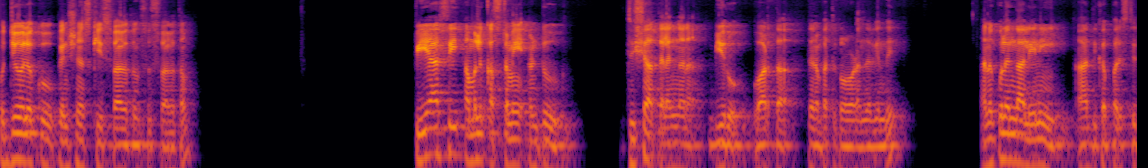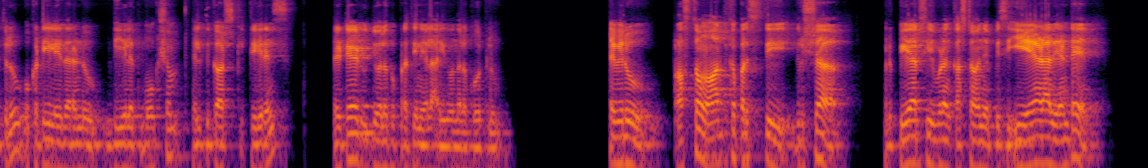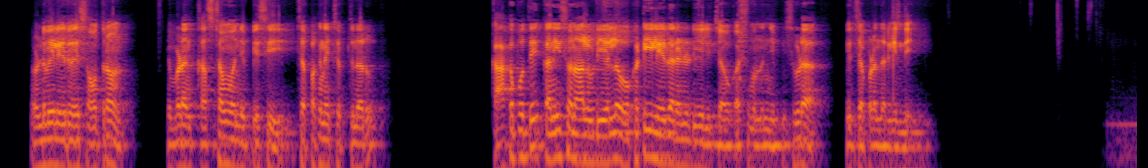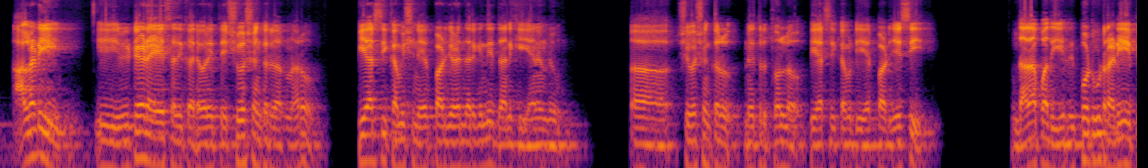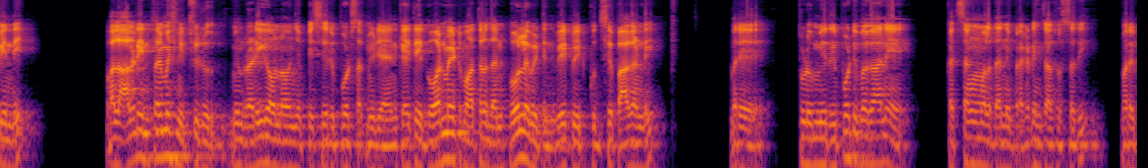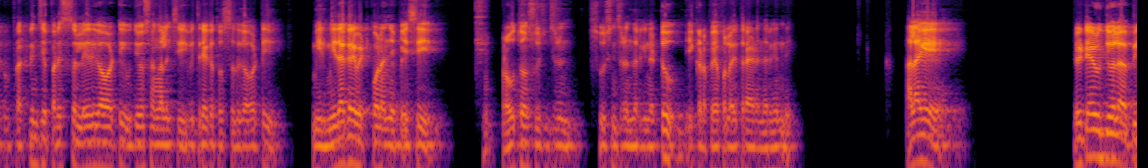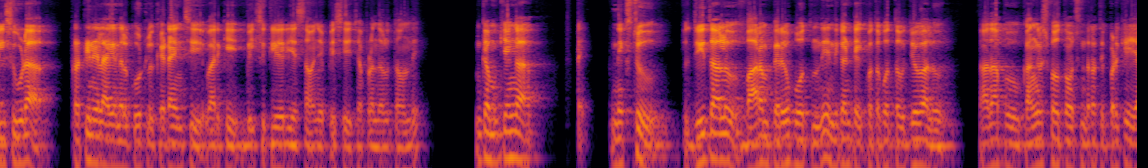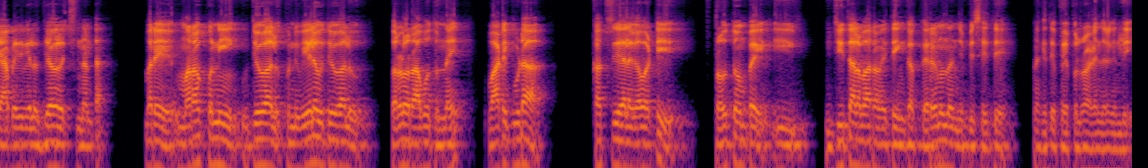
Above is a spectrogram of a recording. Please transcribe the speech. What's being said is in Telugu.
ఉద్యోగులకు పెన్షనర్స్కి స్వాగతం సుస్వాగతం. పిఆర్సి అమలు కష్టమే అంటూ దిశ తెలంగాణ బ్యూరో వార్త దినపత్రికోవడం జరిగింది. అనుకూలంగా లేని ఆర్థిక పరిస్థితులు ఒకటి లేదా రెండు డిఏలకు మోక్షం హెల్త్ కార్డ్స్కి క్లియరెన్స్ రిటైర్డ్ ఉద్యోగులకు ప్రతి నెల ఐదు వందల కోట్లు. అంటే వీరు ప్రస్తుతం ఆర్థిక పరిస్థితి దృష్ట్యా మరి పిఆర్సీ ఇవ్వడం కష్టం అని చెప్పేసి ఈ ఏడాది అంటే రెండు వేల ఇరవై సంవత్సరం ఇవ్వడం కష్టం అని చెప్పేసి చెప్పకనే చెప్తున్నారు. కాకపోతే కనీసం నాలుగు డిఎల్లో ఒకటి లేదా రెండు డిఎల్ ఇచ్చే అవకాశం ఉందని చెప్పేసి కూడా మీరు చెప్పడం జరిగింది. ఆల్రెడీ ఈ రిటైర్డ్ ఐఏఎస్ అధికారి ఎవరైతే శివశంకర్ గారు ఉన్నారో పిఆర్సీ కమిషన్ ఏర్పాటు చేయడం జరిగింది. దానికి ఆయన శివశంకర్ నేతృత్వంలో పిఆర్సీ కమిటీ ఏర్పాటు చేసి దాదాపు అది రిపోర్ట్ కూడా రెడీ అయిపోయింది. వాళ్ళు ఆల్రెడీ ఇన్ఫర్మేషన్ ఇచ్చారు మేము రెడీగా ఉన్నామని చెప్పేసి రిపోర్ట్ సబ్మిట్ చేయడానికైతే అయితే గవర్నమెంట్ మాత్రం దాన్ని హోల్లో పెట్టింది. వెయిట్ వెయిట్ కొద్దిసేపు ఆగండి. మరి ఇప్పుడు మీరు రిపోర్ట్ ఇవ్వగానే ఖచ్చితంగా మళ్ళీ దాన్ని ప్రకటించాల్సి వస్తుంది. మరి ఇప్పుడు ప్రకటించే పరిస్థితులు లేదు కాబట్టి ఉద్యోగ సంఘాల నుంచి వ్యతిరేకత వస్తుంది కాబట్టి మీరు మీ దగ్గరే పెట్టుకోండి అని చెప్పేసి ప్రభుత్వం సూచించడం సూచించడం జరిగినట్టు ఇక్కడ పేపర్లో అయితే రాయడం జరిగింది. అలాగే రిటైర్డ్ ఉద్యోగుల బిల్స్ కూడా ప్రతి నెల ఐదు వందల కోట్లు కేటాయించి వారికి బిల్స్ క్లియర్ చేస్తామని చెప్పేసి చెప్పడం జరుగుతుంది. ఇంకా ముఖ్యంగా నెక్స్ట్ జీతాలు భారం పెరిగిపోతుంది. ఎందుకంటే కొత్త కొత్త ఉద్యోగాలు దాదాపు కాంగ్రెస్ ప్రభుత్వం వచ్చిన తర్వాత ఇప్పటికీ యాభై ఐదు వేల ఉద్యోగాలు వచ్చిందంట. మరి మరో కొన్ని ఉద్యోగాలు కొన్ని వేల ఉద్యోగాలు త్వరలో రాబోతున్నాయి. వాటికి కూడా ఖర్చు చేయాలి కాబట్టి ప్రభుత్వంపై ఈ జీతాల భారం అయితే ఇంకా పెరగనుందని చెప్పేసి అయితే నాకైతే పేపర్లు రాయడం జరిగింది.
